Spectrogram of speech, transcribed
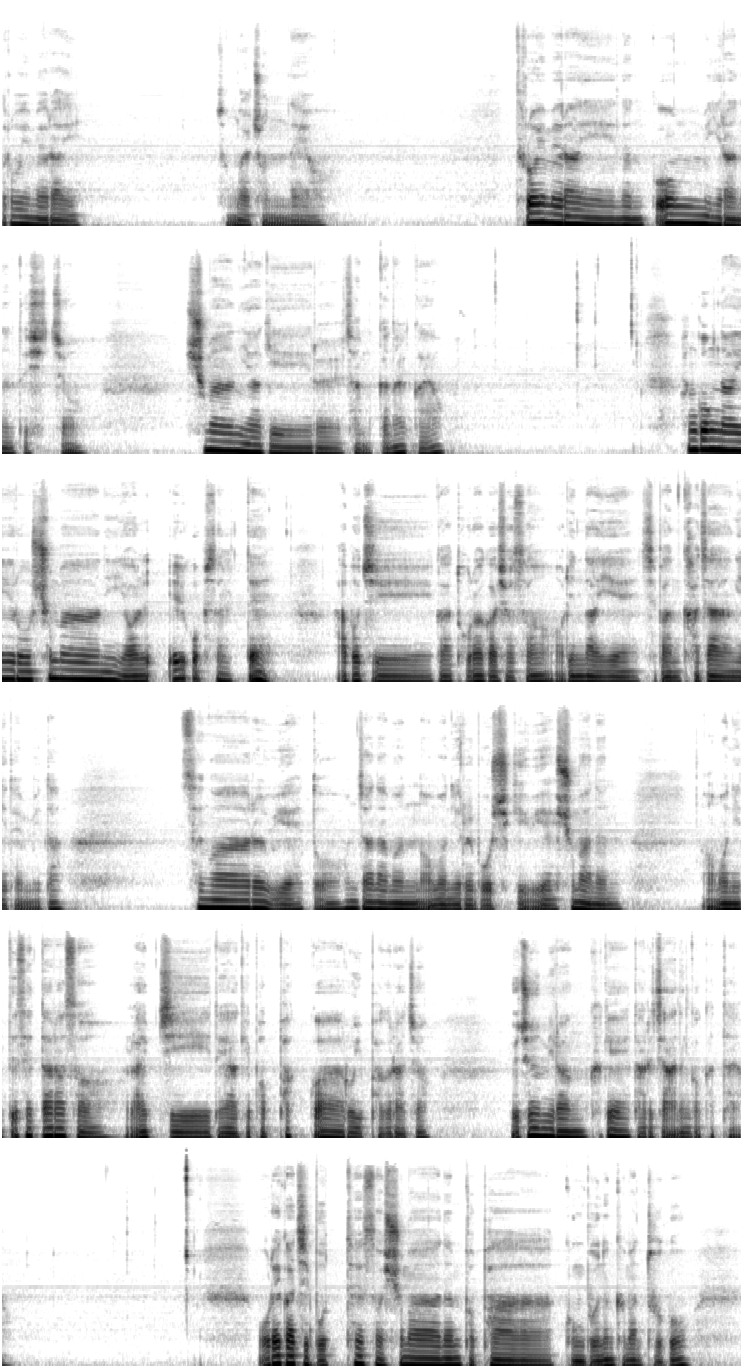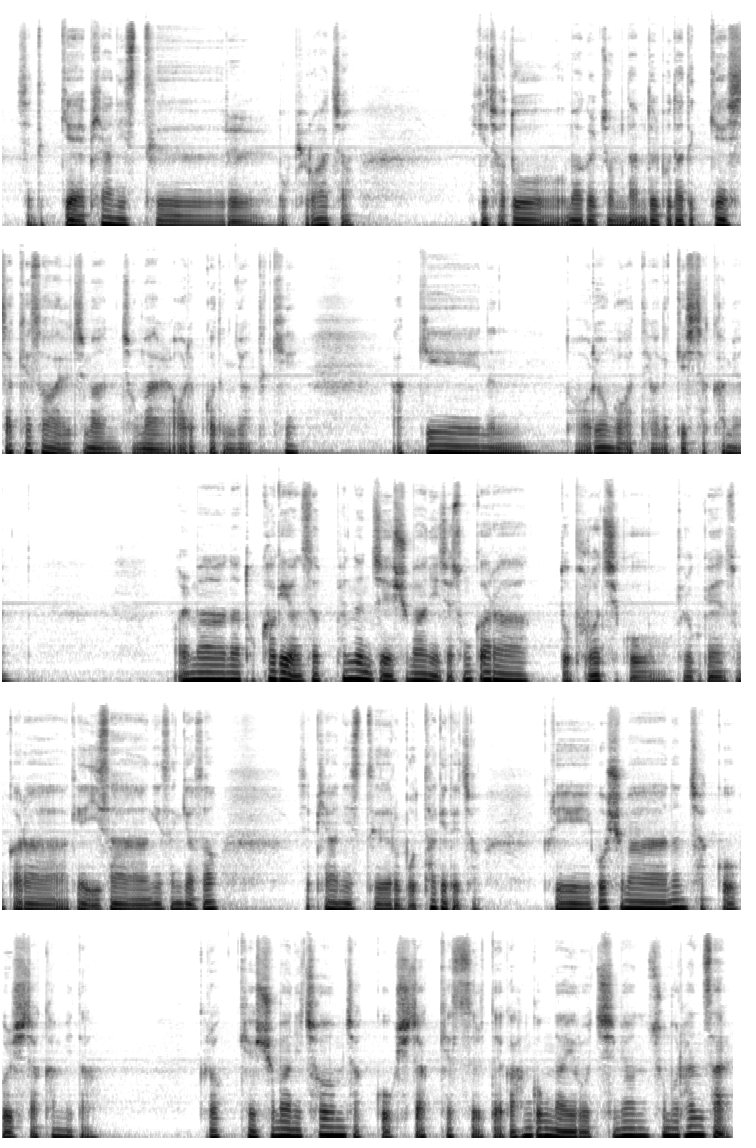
트로이메라이 정말 좋네요. 트로이메라이는 꿈이라는 뜻이죠. 슈만 이야기를 잠깐 할까요? 한국 나이로 슈만이 17살 때 아버지가 돌아가셔서 어린 나이에 집안 가장이 됩니다. 생활을 위해 또 혼자 남은 어머니를 모시기 위해 슈만은 어머니 뜻에 따라서 라입지 대학의 법학과로 입학을 하죠. 요즘이랑 크게 다르지 않은 것 같아요. 오래가지 못해서 슈만은 법학 공부는 그만두고 이제 늦게 피아니스트를 목표로 하죠. 이게 저도 음악을 좀 남들보다 늦게 시작해서 알지만 정말 어렵거든요. 특히 악기는 더 어려운 것 같아요. 늦게 시작하면. 얼마나 독하게 연습했는지 슈만이 이제 손가락도 부러지고 결국엔 손가락에 이상이 생겨서 이제 피아니스트를 못하게 되죠. 그리고 슈만은 작곡을 시작합니다. 그렇게 슈만이 처음 작곡 시작했을 때가 한국 나이로 치면 21살.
